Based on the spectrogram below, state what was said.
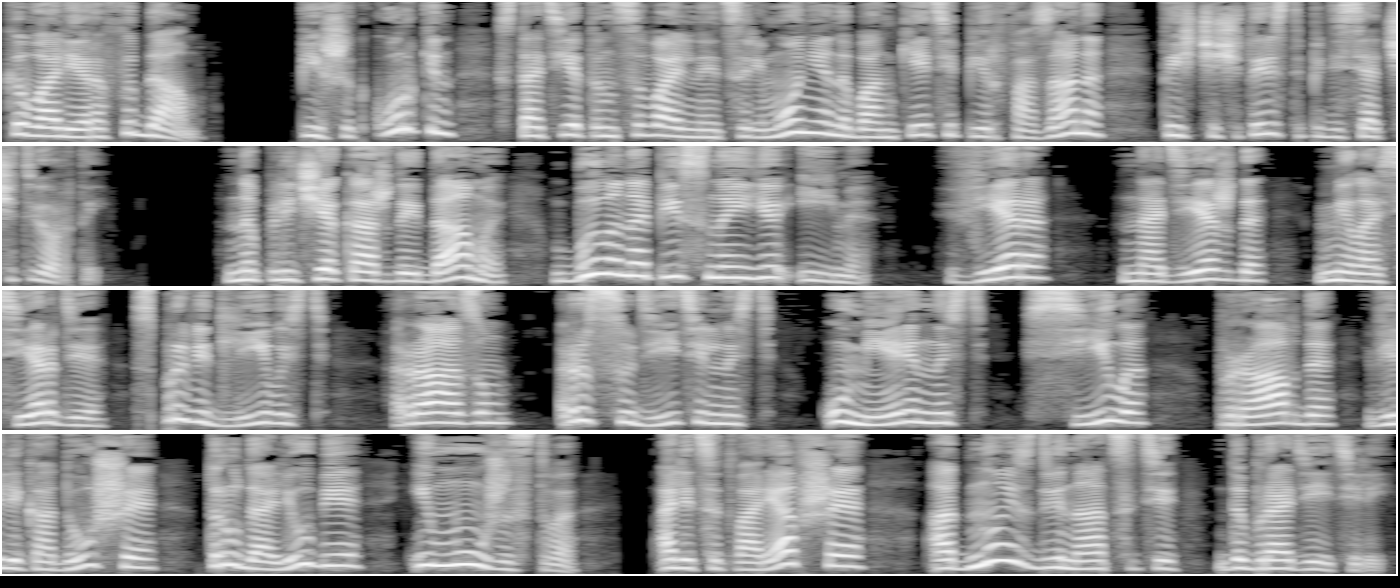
кавалеров и дам, пишет Куркин в статье «Танцевальная церемония на банкете пир Фазана» 1454. На плече каждой дамы было написано ее имя — Вера, Надежда, Милосердие, Справедливость, Разум, Рассудительность, Умеренность, Сила, Правда, Великодушие, Трудолюбие и Мужество, олицетворявшее одну из двенадцати добродетелей.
